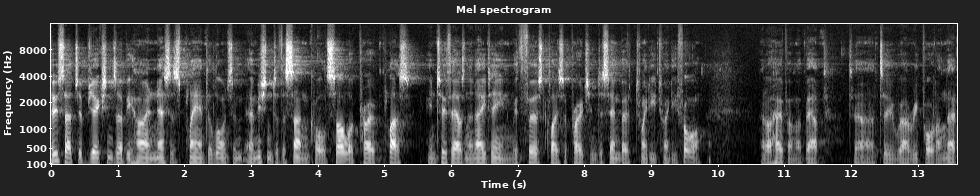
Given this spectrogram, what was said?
Two such objections are behind NASA's plan to launch a mission to the Sun called Solar Probe Plus in 2018, with first close approach in December 2024. And I hope I'm about to, uh, to uh, report on that.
